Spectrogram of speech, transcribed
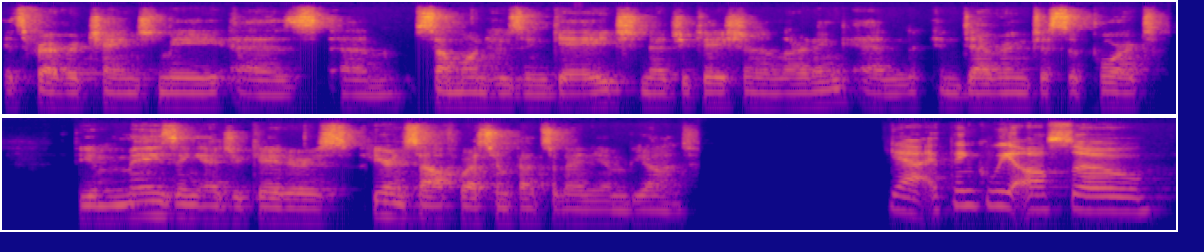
It's forever changed me as um, someone who's engaged in education and learning and endeavoring to support the amazing educators here in Southwestern Pennsylvania and beyond. Yeah, I think we also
